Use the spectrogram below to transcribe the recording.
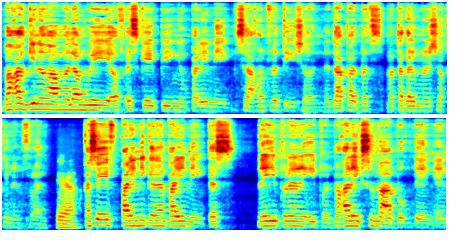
baka ginawa mo lang way of escaping yung parinig sa confrontation na dapat mas matagal mo na siya kinonfront. Yeah. Kasi if parinig ka lang parinig, tas naiipon lang ng ipon, baka like sumabog din and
